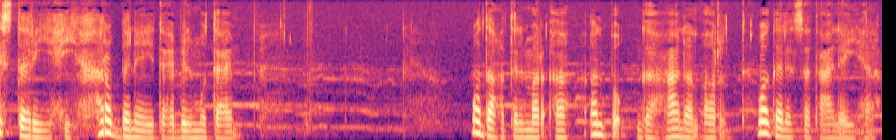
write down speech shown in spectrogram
استريحي ربنا يتعب المتعب. وضعت المرأة البقجة على الأرض وجلست عليها.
